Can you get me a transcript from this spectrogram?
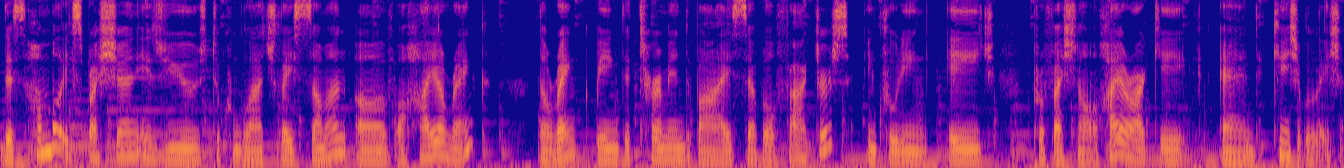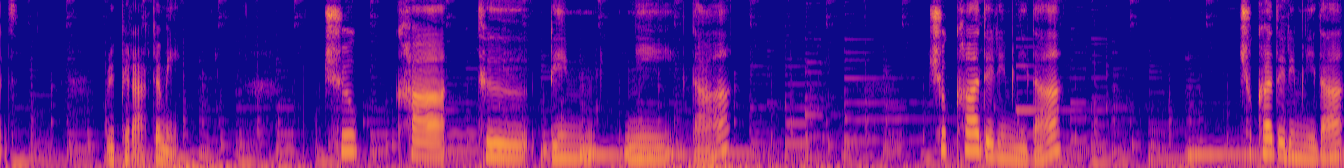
This humble expression is used to congratulate someone of a higher rank, the rank being determined by several factors, including age, professional hierarchy, and kinship relations. Repeat after me. 축하 드립니다. 축하드립니다. 축하드립니다.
